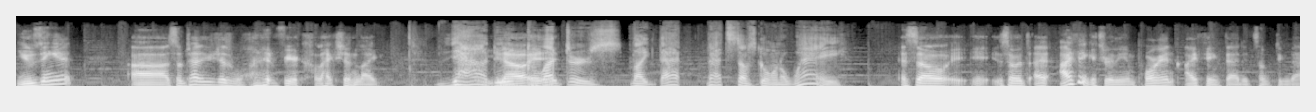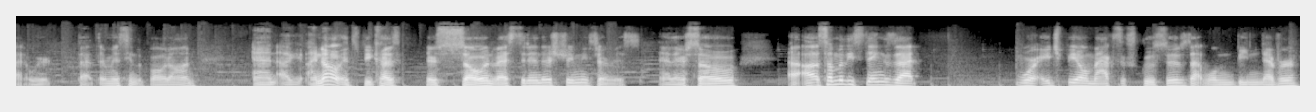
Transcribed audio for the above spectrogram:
using it. Uh, sometimes you just want it for your collection, like. Yeah, dude. You know, collectors it, it, like that. That stuff's going away so so it's I, I think it's really important i think that it's something that we're that they're missing the boat on and i i know it's because they're so invested in their streaming service and they're so uh, uh some of these things that were hbo max exclusives that will be never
